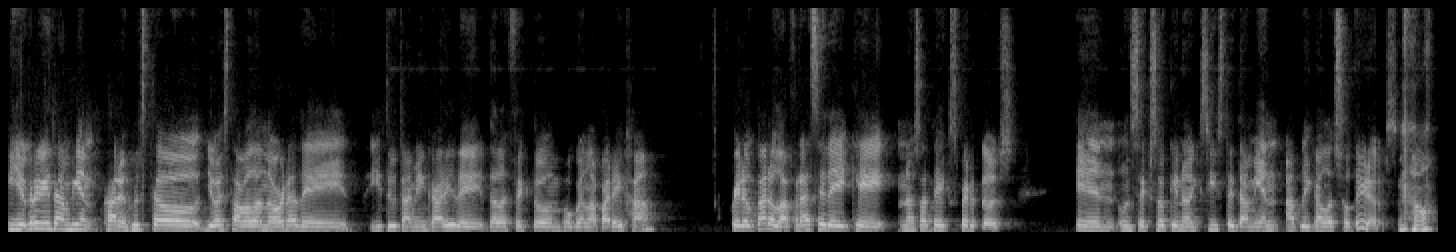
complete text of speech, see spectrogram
y yo creo que también, claro, justo yo estaba hablando ahora de, y tú también, Cari, de, del efecto un poco en la pareja, pero claro, la frase de que nos hace expertos en un sexo que no existe también aplica a los solteros, ¿no?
